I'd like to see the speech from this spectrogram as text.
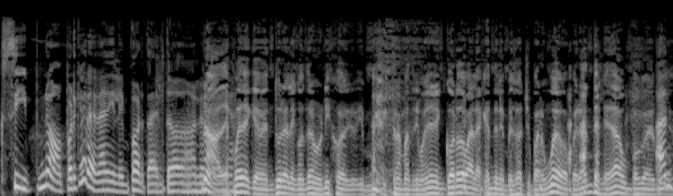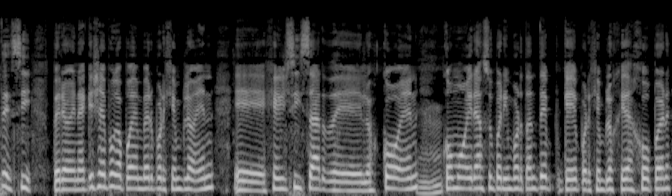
Sí, no, porque ahora a nadie le importa del todo. No, después de que Ventura le encontraron un hijo extramatrimonial en Córdoba, la gente le empezó a chupar un huevo, pero antes le daba un poco de miedo. Antes sí, pero en aquella época pueden ver, por ejemplo, en eh, Hail Caesar de los Cohen, cómo era súper importante que, por ejemplo, Hedda Hopper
